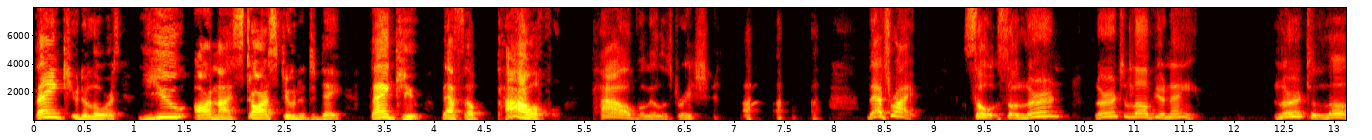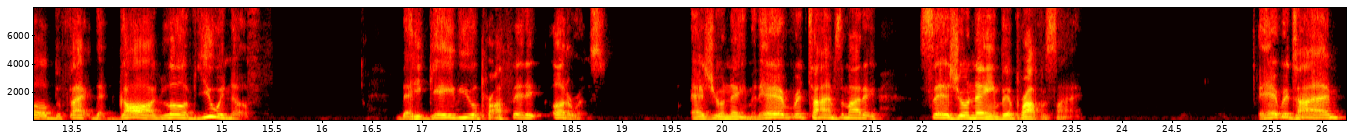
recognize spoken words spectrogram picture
Thank you, Dolores. You are my star student today. Thank you. That's a powerful, powerful illustration. That's right. So so learn learn to love your name. Learn to love the fact that God loved you enough that he gave you a prophetic utterance as your name. And every time somebody says your name, they're prophesying. Every time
